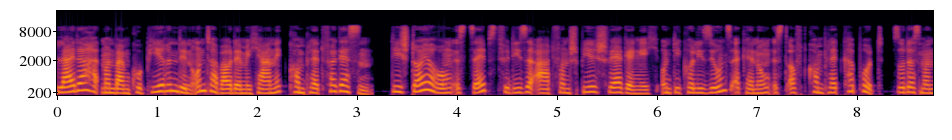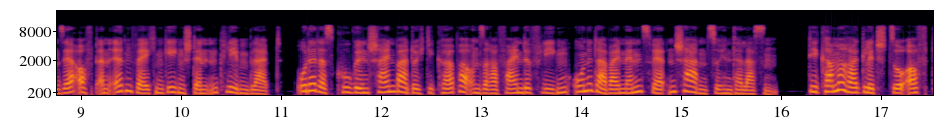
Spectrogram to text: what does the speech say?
Leider hat man beim Kopieren den Unterbau der Mechanik komplett vergessen. Die Steuerung ist selbst für diese Art von Spiel schwergängig und die Kollisionserkennung ist oft komplett kaputt, so dass man sehr oft an irgendwelchen Gegenständen kleben bleibt. Oder dass Kugeln scheinbar durch die Körper unserer Feinde fliegen, ohne dabei nennenswerten Schaden zu hinterlassen. Die Kamera glitscht so oft,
